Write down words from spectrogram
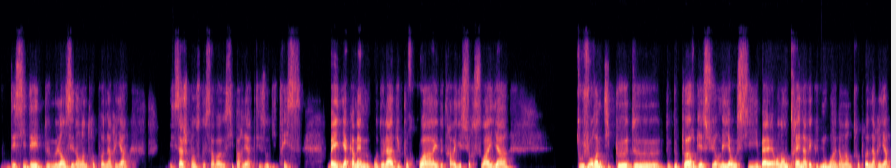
décidé de me lancer dans l'entrepreneuriat, et ça, je pense que ça va aussi parler à tes auditrices, ben, il y a quand même, au-delà du pourquoi et de travailler sur soi, il y a toujours un petit peu de, peur, bien sûr, mais il y a aussi, ben, on entraîne avec nous hein, dans l'entrepreneuriat,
